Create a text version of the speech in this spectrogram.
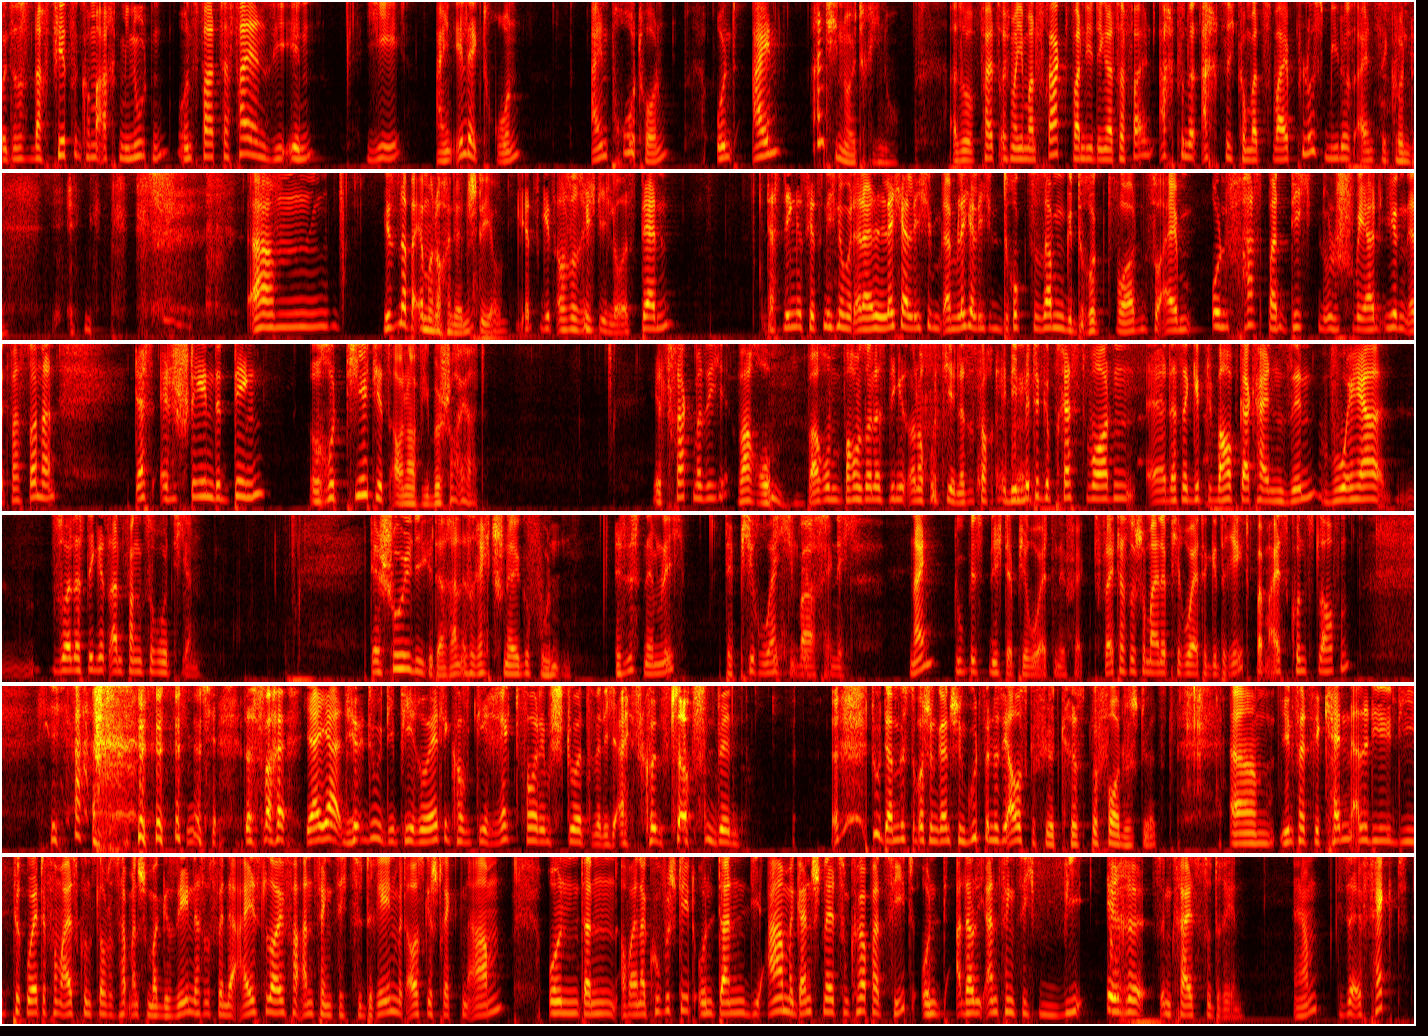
Und das ist nach 14,8 Minuten. Und zwar zerfallen sie in je ein Elektron, ein Proton und ein Antineutrino. Also, falls euch mal jemand fragt, wann die Dinger zerfallen, 880,2 plus minus 1 Sekunde. ähm, wir sind aber immer noch in der Entstehung. Jetzt geht's auch so richtig los, denn das Ding ist jetzt nicht nur mit, lächerlichen, mit einem lächerlichen Druck zusammengedrückt worden zu einem unfassbar dichten und schweren irgendetwas, sondern das entstehende Ding rotiert jetzt auch noch wie bescheuert. Jetzt fragt man sich, warum? Warum, warum soll das Ding jetzt auch noch rotieren? Das ist doch in die Mitte gepresst worden. Äh, das ergibt überhaupt gar keinen Sinn. Woher soll das Ding jetzt anfangen zu rotieren? Der Schuldige daran ist recht schnell gefunden. Es ist nämlich der Pirouetteneffekt. Ich war's nicht. Nein, du bist nicht der Pirouetteneffekt. Vielleicht hast du schon mal eine Pirouette gedreht beim Eiskunstlaufen. Das war, ja, ja, du, die Pirouette kommt direkt vor dem Sturz, wenn ich Eiskunstlaufen bin. Du, da bist du aber schon ganz schön gut, wenn du sie ausgeführt kriegst, bevor du stürzt. Ähm, jedenfalls, wir kennen alle die, die Pirouette vom Eiskunstlauf, das hat man schon mal gesehen. Das ist, wenn der Eisläufer anfängt, sich zu drehen mit ausgestreckten Armen und dann auf einer Kufe steht und dann die Arme ganz schnell zum Körper zieht und dadurch anfängt, sich wie irre im Kreis zu drehen. Ja? Dieser Effekt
